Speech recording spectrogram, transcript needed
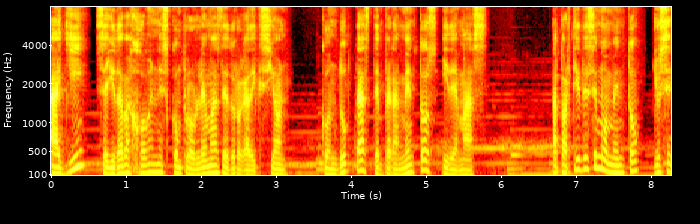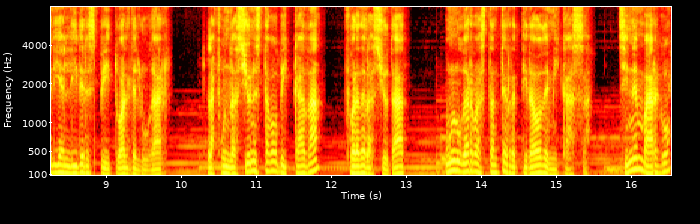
Allí se ayudaba a jóvenes con problemas de drogadicción, conductas, temperamentos y demás. A partir de ese momento yo sería el líder espiritual del lugar. La fundación estaba ubicada fuera de la ciudad, un lugar bastante retirado de mi casa. Sin embargo,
